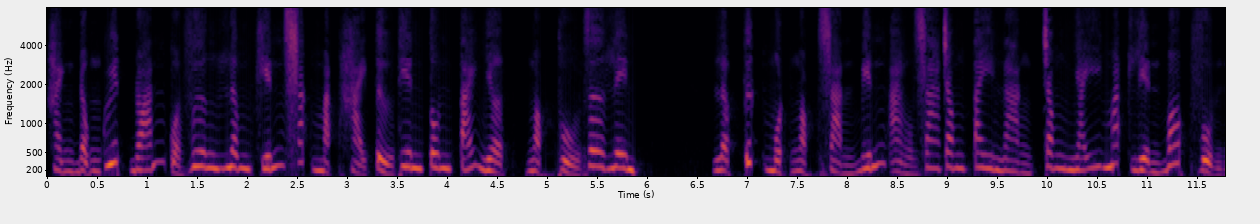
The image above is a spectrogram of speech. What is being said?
Hành động quyết đoán của Vương Lâm khiến sắc mặt hải tử thiên tôn tái nhợt, ngọc thủ giơ lên. Lập tức một ngọc giản biến ảo ra trong tay nàng trong nháy mắt liền bóp vụn.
